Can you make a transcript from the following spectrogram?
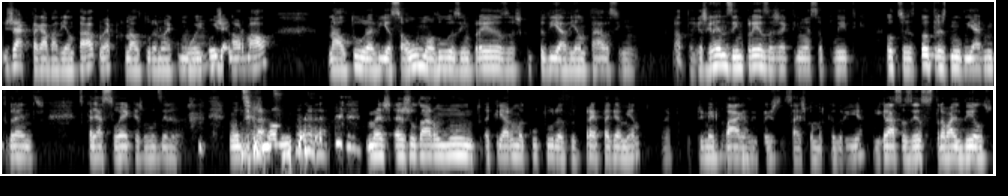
já que pagava adiantado, não é? Porque na altura não é como hoje, uhum. hoje é normal. Na altura havia só uma ou duas empresas que pedia adiantado, assim, pronto, as grandes empresas é que tinham essa política outras, outras de mobiliário muito grandes, se calhar suecas, não vou dizer, não vou dizer nome, mas ajudaram muito a criar uma cultura de pré-pagamento. É? Primeiro pagas e depois sais com a mercadoria, e graças a esse trabalho deles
